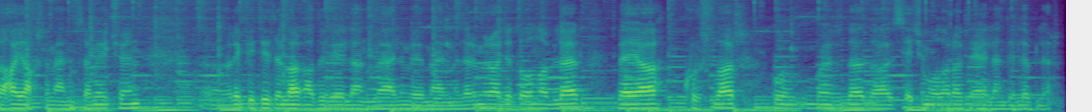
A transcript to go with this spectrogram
daha yaxşı mənimsəmək üçün ə, repetitorlar adı verilən müəllim və müəllimələrə müraciət oluna bilər və ya kurslar bu mövzuda daha seçim olaraq dəyərləndirilə bilər.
